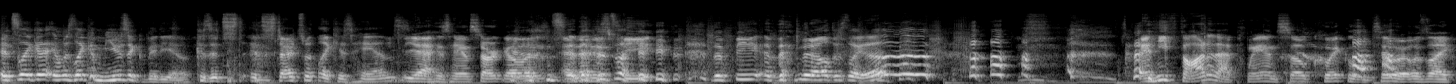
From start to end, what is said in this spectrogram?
it's like a, it was like a music video because it's it starts with like his hands, Yeah, his hands start going, and So then his it's like- feet. the feet, and then they're all just like, ah! and he thought of that plan so quickly too. It was like,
